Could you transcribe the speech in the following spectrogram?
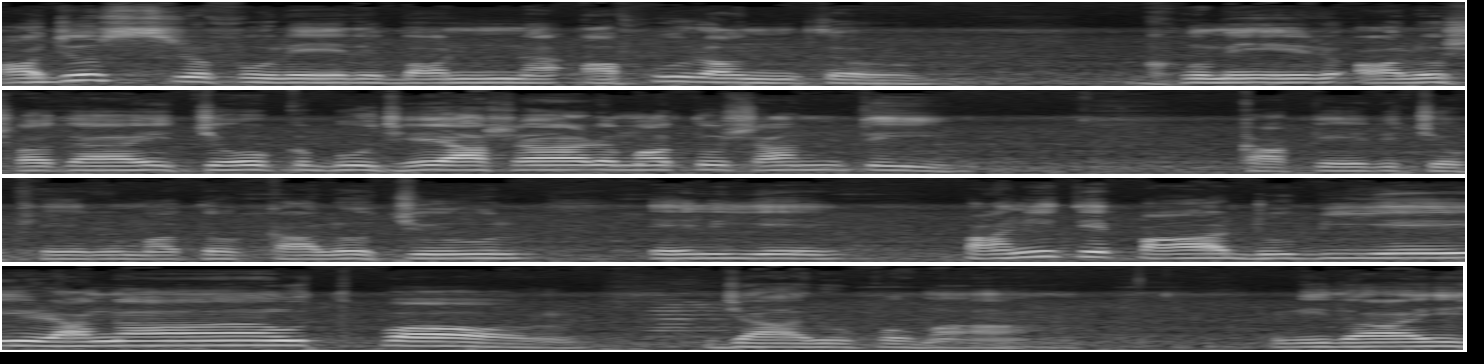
অজস্র ফুলের বন্যা অফুরন্ত। ঘুমের অলসতায় চোখ বুঝে আসার মতো শান্তি। কাকের চোখের মতো কালো চুল এলিয়ে পানিতে পা ডুবিয়ে রাঙা উৎপল, যার উপমা হৃদয়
